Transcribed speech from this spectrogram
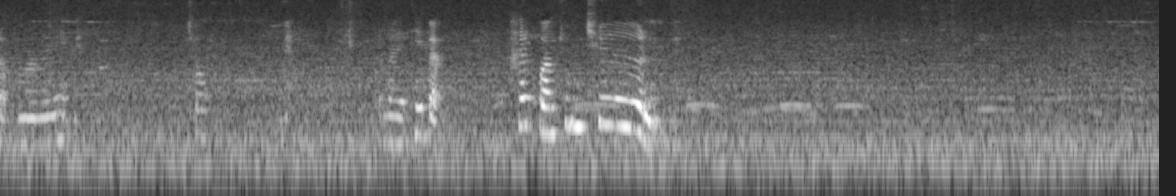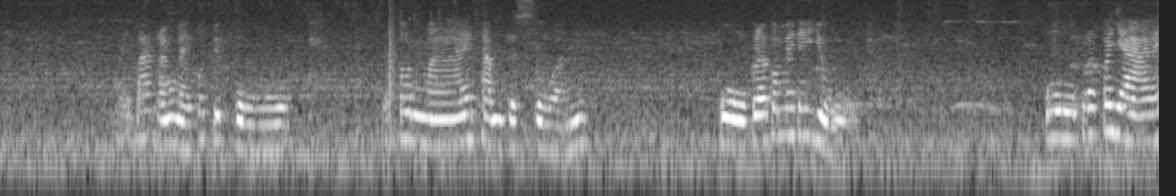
ดอกไม้ ชอบ อะไรที่แบบให้ ความชุ่มชื่น ไปบ้านหลังไหนก็ไปปลูกต้นไม้ทำแต่สวน ปลูกแล้วก็ไม่ได้อยู่ ปลูกแล้วก็ย้าย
